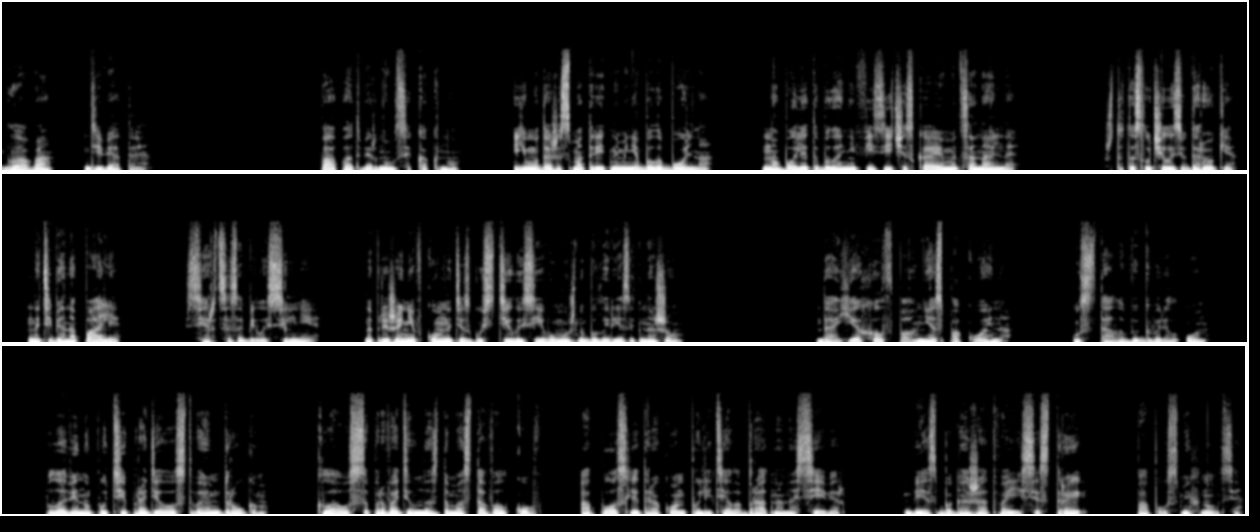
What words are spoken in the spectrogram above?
Глава девятая. Папа отвернулся к окну. Ему даже смотреть на меня было больно. Но боль это была не физическая, а эмоциональная. Что-то случилось в дороге? На тебя напали? Сердце забилось сильнее. Напряжение в комнате сгустилось, и его можно было резать ножом. «Доехал вполне спокойно», — устало выговорил он. «Половину пути проделал с твоим другом. Клаус сопроводил нас до моста волков, а после дракон полетел обратно на север. Без багажа твоей сестры, папа усмехнулся.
